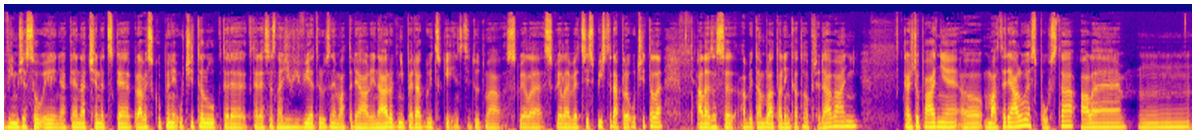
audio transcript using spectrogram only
vím, že jsou i nějaké nadšenecké právě skupiny učitelů, které, které se snaží vyvíjet různé materiály. Národní pedagogický institut má skvělé, skvělé věci, spíš teda pro učitele, ale zase, aby tam byla ta linka toho předávání. Každopádně eh, materiálu je spousta, ale mm,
